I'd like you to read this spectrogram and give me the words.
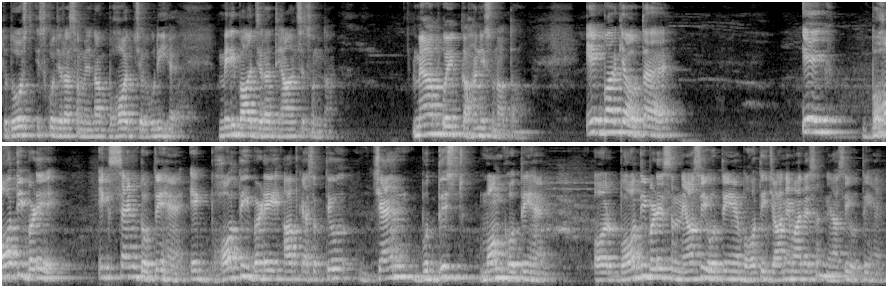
तो दोस्त, इसको ज़रा समझना बहुत ज़रूरी है। मेरी बात ज़रा ध्यान से सुनना। मैं आपको एक कहानी सुनाता हूँ। एक बार क्या होता है, एक बहुत ही बड़े एक सेंट होते हैं, एक बहुत ही बड़े आप कह सकते हो जैन बुद्धिस्ट मॉन्क होते हैं और बहुत ही बड़े सन्यासी होते हैं, बहुत ही जाने माने सन्यासी होते हैं।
